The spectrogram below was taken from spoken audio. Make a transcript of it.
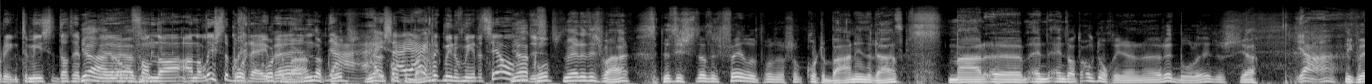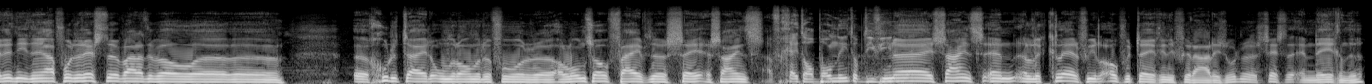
Ring. Tenminste, dat heb Ja, ik nou ja, van de analisten kort- begrepen. korte baan, dat klopt. Ja, Ja, hij zei baan. eigenlijk min of meer hetzelfde. Ja, dus, klopt. Nee, dat is waar. Dat is, dat is veel op zo'n korte baan inderdaad. Maar, en, en dat ook nog in een Red Bull. Hè. Dus ja, Ja, ik weet het niet. Nou ja, voor de rest waren er wel eh, eh, eh, goede tijden. Onder andere voor eh, Alonso, vijfde. Se- Sainz. Nou, vergeet Albon niet op die vier. Nee, Sainz en Leclerc vielen ook weer tegen in de Ferraris hoor. De Zesde en negende.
